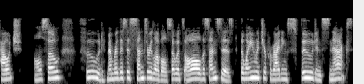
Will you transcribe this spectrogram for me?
couch. Also, food. Remember, this is sensory level, so it's all the senses. The way in which you're providing food and snacks,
